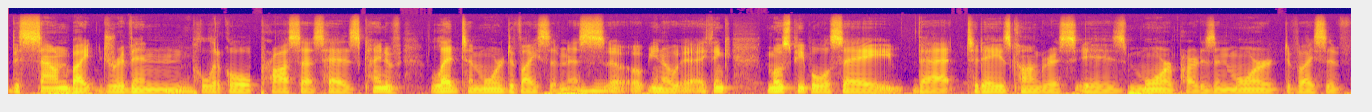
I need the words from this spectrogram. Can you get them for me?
the soundbite driven mm-hmm. political process has kind of led to more divisiveness. Mm-hmm. Uh, you know, I think most people will say that today's Congress is more partisan, more divisive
